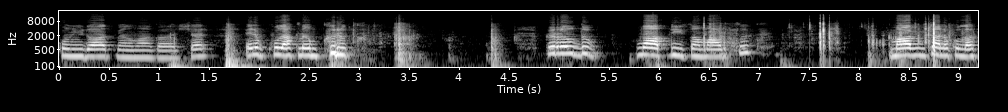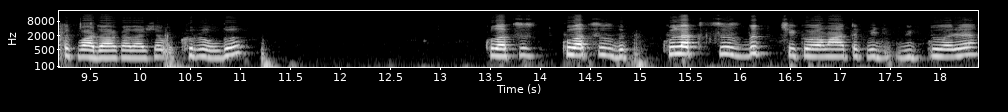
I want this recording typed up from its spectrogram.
konuyu dağıtmayalım arkadaşlar. Benim kulaklığım kırık. Kırıldı ne yaptıysam artık. Mavi bir tane kulaklık vardı arkadaşlar. O kırıldı. Kulaksız kulaksızlık kulaksızlık çekiyorum artık videoları.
